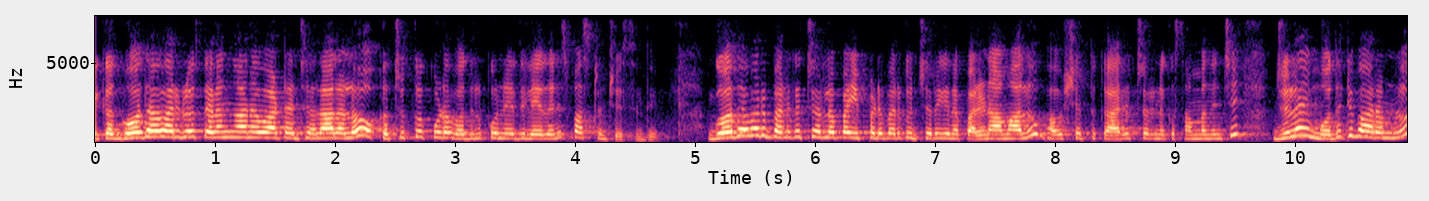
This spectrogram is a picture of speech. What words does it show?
ఇక గోదావరిలో తెలంగాణ వాటా జలాలలో ఒక చుక్క కూడా వదులుకునేది లేదని స్పష్టం చేసింది. గోదావరి బనకచర్లపై ఇప్పటి వరకు జరిగిన పరిణామాలు భవిష్యత్తు కార్యాచరణకు సంబంధించి జూలై మొదటి వారంలో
